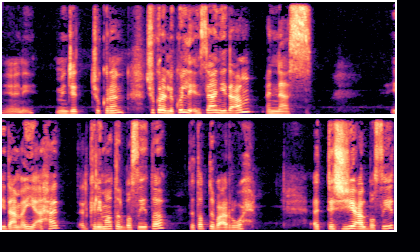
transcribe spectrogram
يعني من جد. شكرا. شكرا لكل إنسان يدعم الناس. يدعم أي أحد. الكلمات البسيطة تطبطب على الروح. التشجيع البسيط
